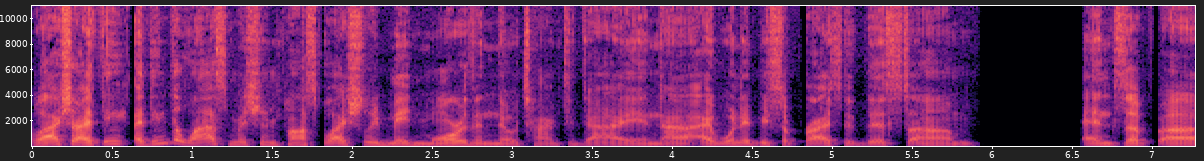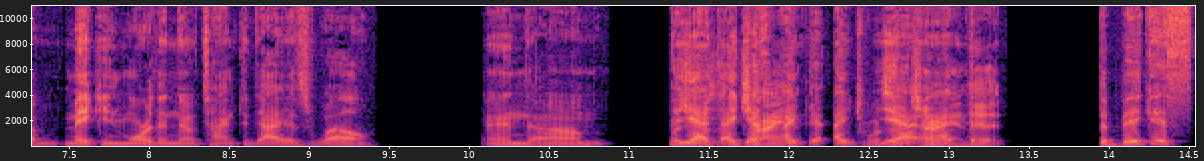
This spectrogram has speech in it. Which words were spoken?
Well, actually, I think I think the last Mission Impossible actually made more than No Time to Die, and I, I wouldn't be surprised if this um ends up um, making more than No Time to Die as well. And um yeah, I guess giant, gue- I which was yeah, a and I- giant the- hit. the biggest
